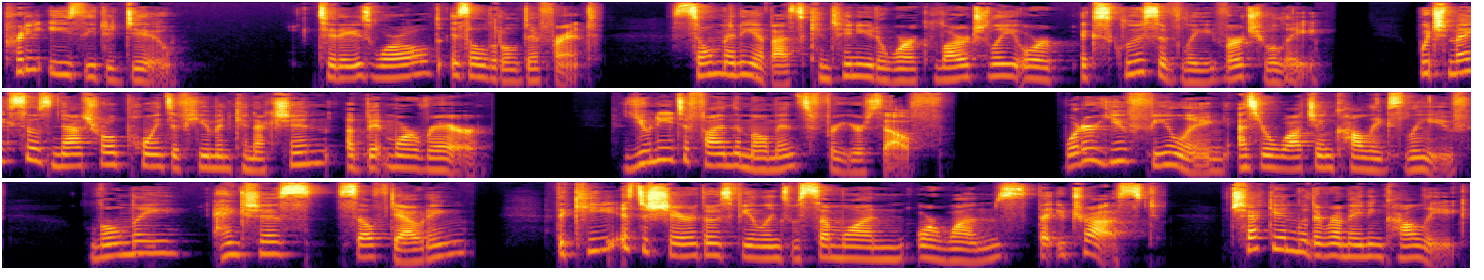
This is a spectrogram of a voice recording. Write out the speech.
pretty easy to do. Today's world is a little different. So many of us continue to work largely or exclusively virtually which makes those natural points of human connection a bit more rare. You need to find the moments for yourself. What are you feeling as you're watching colleagues leave? Lonely, anxious, self doubting? The key is to share those feelings with someone or ones that you trust. Check in with a remaining colleague,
